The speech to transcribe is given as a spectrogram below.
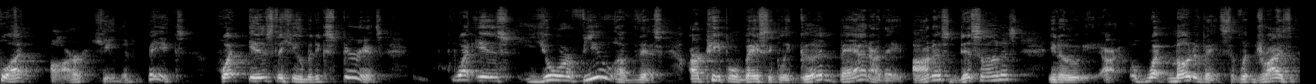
What are human beings? What is the human experience? What is your view of this? Are people basically good, bad? Are they honest, dishonest? You know, are, what motivates them? What drives them?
